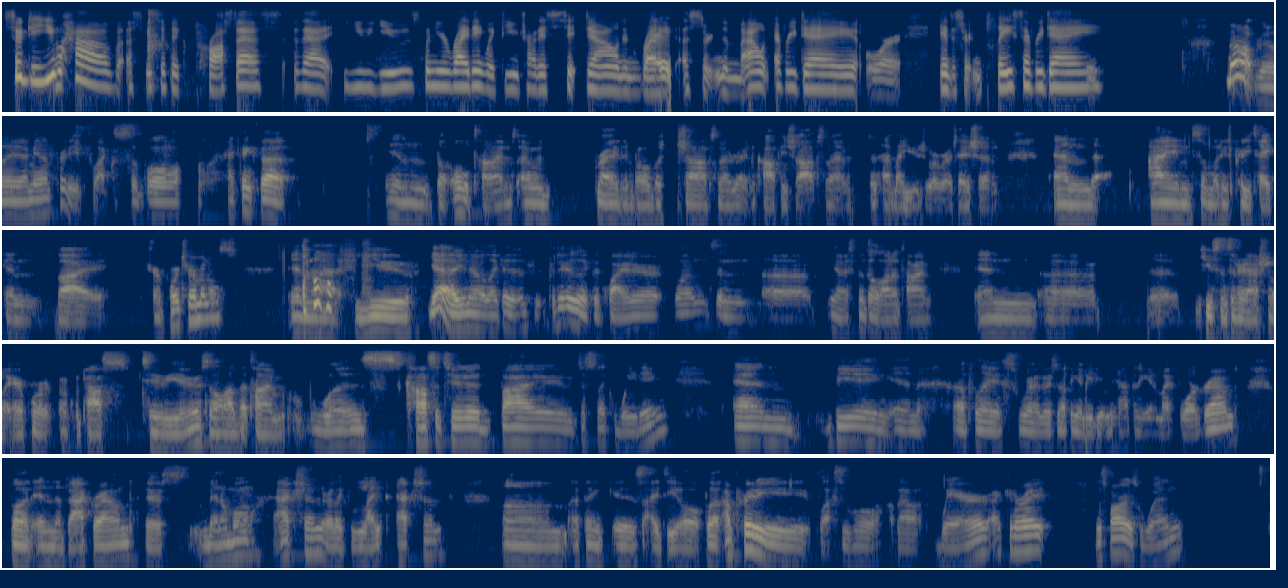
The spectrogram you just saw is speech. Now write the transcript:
So, do you have a specific process that you use when you're writing? Like, do you try to sit down and write a certain amount every day or in a certain place every day? Not really. I mean, I'm pretty flexible. I think that in the old times, I would write in boba shops and I'd write in coffee shops and I would have my usual rotation. And I'm someone who's pretty taken by airport terminals in oh. that you yeah you know like uh, particularly like the quieter ones. And uh, you know i spent a lot of time in uh, the houston's international airport over the past two years. And a lot of that time was constituted by just like waiting. And being in a place where there's nothing immediately happening in my foreground, but in the background there's minimal action or like light action, um, I think is ideal. But I'm pretty flexible about where I can write. As far as when,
